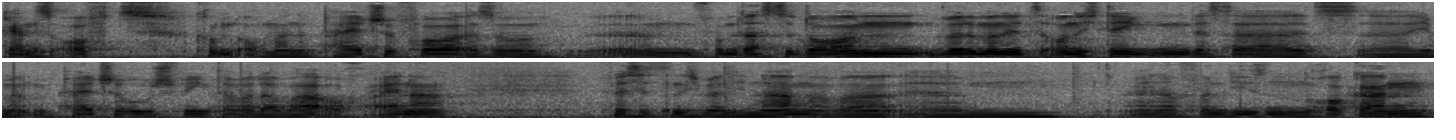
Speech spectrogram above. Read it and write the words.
ganz oft kommt auch mal eine Peitsche vor. Also ähm, vom Dust to Dawn würde man jetzt auch nicht denken, dass da jetzt äh, jemand mit Peitsche rumschwingt, aber da war auch einer, ich weiß jetzt nicht mehr den Namen, aber ähm, einer von diesen Rockern,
